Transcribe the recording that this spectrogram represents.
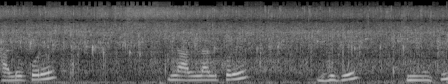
ভালো করে লাল লাল করে ভেজে নিয়েছি।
